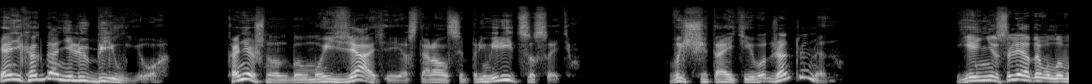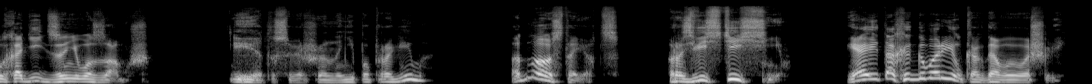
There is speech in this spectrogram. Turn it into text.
«Я никогда не любил его. Конечно, он был мой зять, и я старался примириться с этим. Вы считаете его джентльменом? Ей не следовало выходить за него замуж. И это совершенно непоправимо. Одно остается — развестись с ним. Я и так и говорил, когда вы вошли.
